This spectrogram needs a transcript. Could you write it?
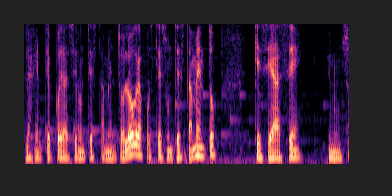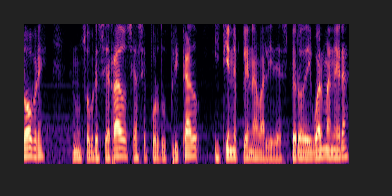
la gente puede hacer un testamento hológrafo. Este es un testamento que se hace en un sobre, en un sobre cerrado, se hace por duplicado y tiene plena validez. Pero de igual manera,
